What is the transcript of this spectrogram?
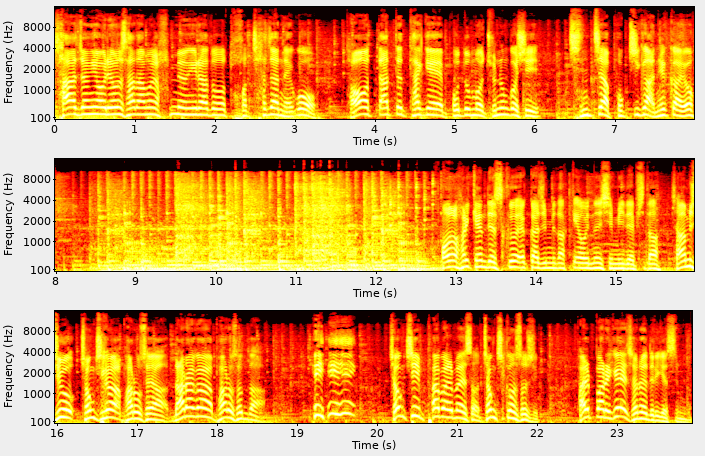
사정이 어려운 사람을 한 명이라도 더 찾아내고 더 따뜻하게 보듬어 주는 것이 진짜 복지가 아닐까요? 오늘 허리케인 데스크 여기까지입니다. 깨어있는 시민이 됩시다. 잠시 후 정치가 바로 서야 나라가 바로 선다. 히히히 정치 파발마에서 정치권 소식 발빠르게 전해드리겠습니다.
